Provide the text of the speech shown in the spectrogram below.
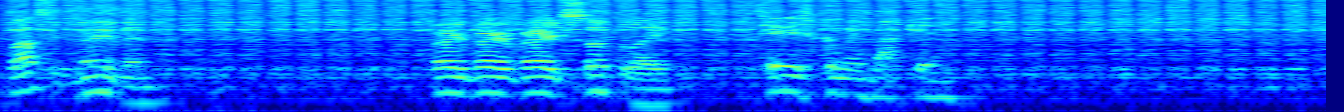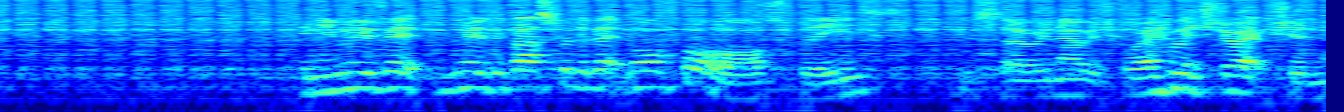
glass is moving. Very, very, very subtly. Tears coming back in. Can you move it, move the glass with a bit more force, please? Just so we know which way, which direction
